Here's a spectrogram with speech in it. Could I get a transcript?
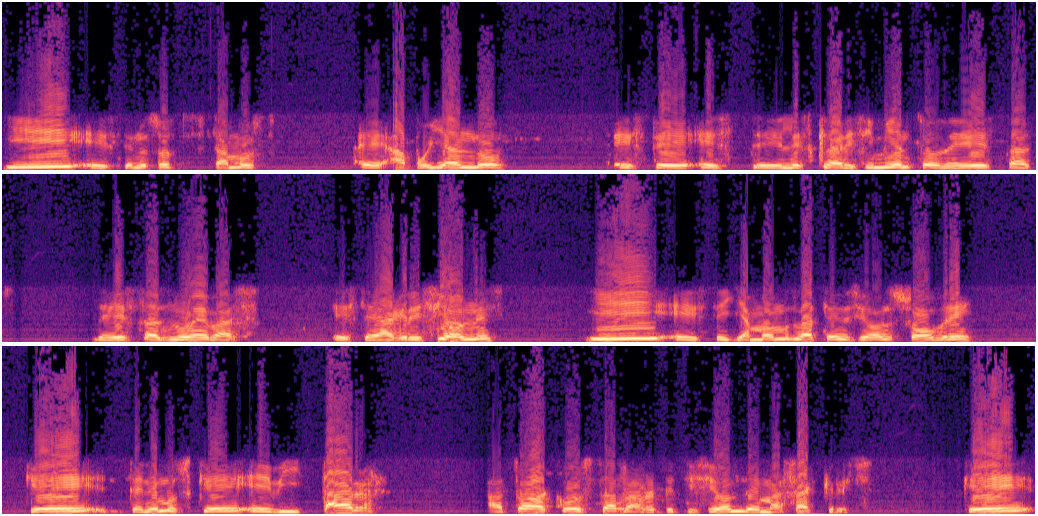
y este, nosotros estamos eh, apoyando este, este, el esclarecimiento de estas de estas nuevas este, agresiones y este, llamamos la atención sobre que tenemos que evitar a toda costa la repetición de masacres que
